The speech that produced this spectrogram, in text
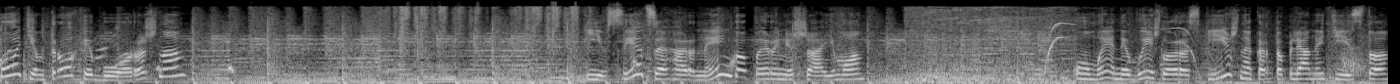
Потім трохи борошна. І все це гарненько перемішаємо. У мене вийшло розкішне картопляне тісто.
